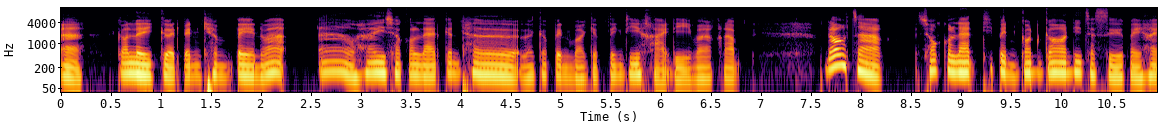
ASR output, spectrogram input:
อะ ก็เลยเกิดเป็นแคมเปญว่า อ้าว ให้ช็อกโกแลตกันเถอะแล้วก็เป็น marketing ที่ขายดีมากครับ นอกจาก ช็อกโกแลตที่เป็นก้อนๆที่จะซื้อไปให้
